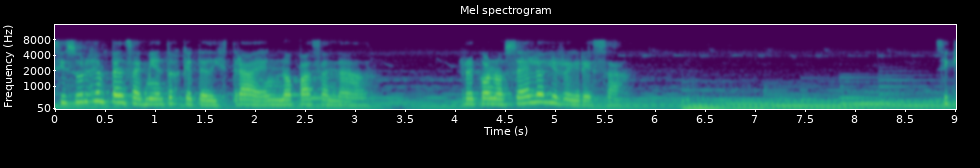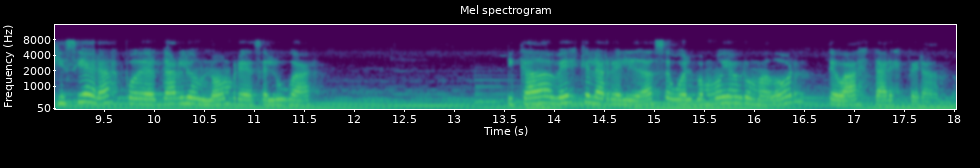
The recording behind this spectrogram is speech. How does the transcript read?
Si surgen pensamientos que te distraen, no pasa nada. Reconocelos y regresa. Si quisieras poder darle un nombre a ese lugar, y cada vez que la realidad se vuelva muy abrumador, te va a estar esperando.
